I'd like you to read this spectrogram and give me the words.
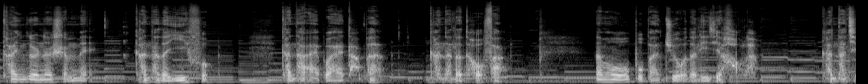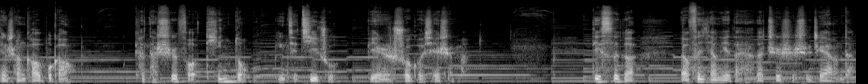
看一个人的审美，看他的衣服；看他爱不爱打扮，看他的头发。那么我补半句我的理解好了：看他情商高不高。看他是否听懂，并且记住别人说过些什么。第四个要分享给大家的知识是这样的：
